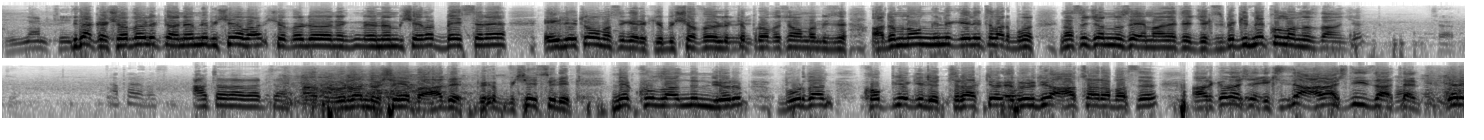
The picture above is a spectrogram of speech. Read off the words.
Kullan Bir dakika şoförlükte önemli bir şey var. Şoförlükte önemli, önemli bir şey var. 5 sene ehliyeti olması gerekiyor. Bir şoförlükte Evet. profesyonel olma. Adamın 10 günlük ehliyeti var. Bu nasıl canınızı emanet edeceksiniz? Peki ne kullandınız daha önce? At arabası. At arabada. Abi buradan da bir şey yap. Hadi bir- bir şey söyleyeyim. Ne kullandın diyorum. Buradan kopya geliyor. Traktör öbürü diyor at arabası. Arkadaşlar ikisi de araç değil zaten. Yani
